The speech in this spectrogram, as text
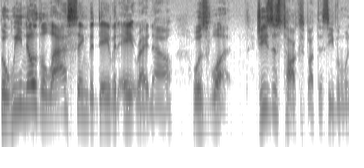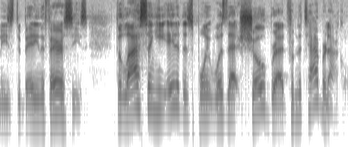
But we know the last thing that David ate right now was what? Jesus talks about this even when he's debating the Pharisees. The last thing he ate at this point was that showbread from the tabernacle.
